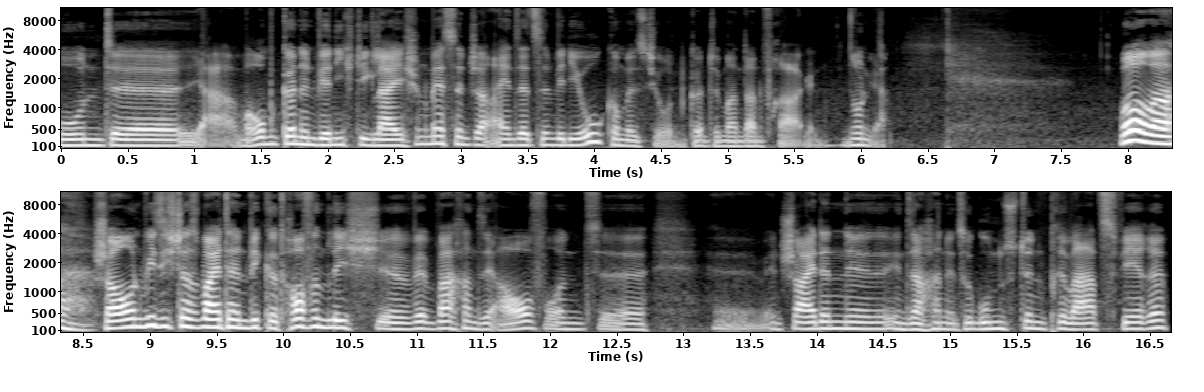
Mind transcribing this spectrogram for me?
Und äh, ja, warum können wir nicht die gleichen Messenger einsetzen wie die EU-Kommission, könnte man dann fragen. Nun ja. Wollen wir mal schauen, wie sich das weiterentwickelt. Hoffentlich äh, wachen sie auf und äh, äh, entscheiden äh, in Sachen zugunsten Privatsphäre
